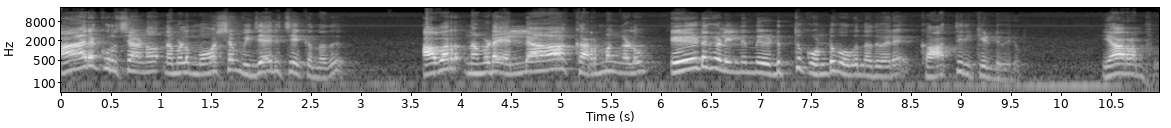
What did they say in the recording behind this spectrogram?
ആരെക്കുറിച്ചാണോ നമ്മൾ മോശം വിചാരിച്ചേക്കുന്നത്? അവർ നമ്മുടെ എല്ലാ കർമ്മങ്ങളും ഏടുകളിൽ നിന്ന് എടുത്തു കൊണ്ടുപോകുന്നത് വരെ കാത്തിരിക്കേണ്ടി വരും. യാ റബ്ബ്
